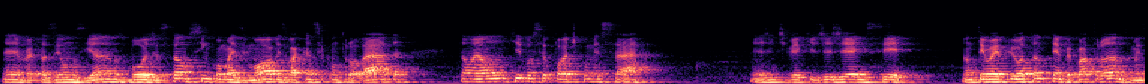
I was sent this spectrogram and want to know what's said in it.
né, vai fazer 11 anos, boa gestão, 5 ou mais imóveis, vacância controlada. Então é um que você pode começar. A gente vê aqui GGRC, não tem o IPO há tanto tempo, é 4 anos, mas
